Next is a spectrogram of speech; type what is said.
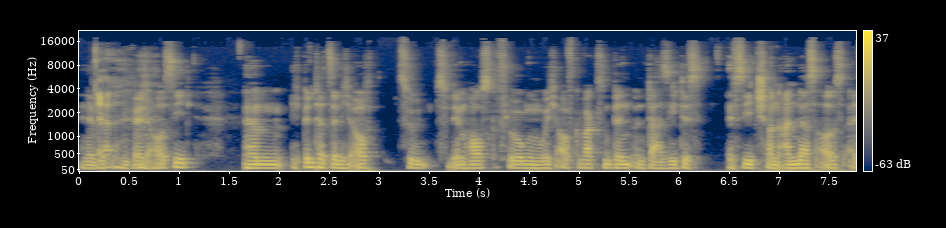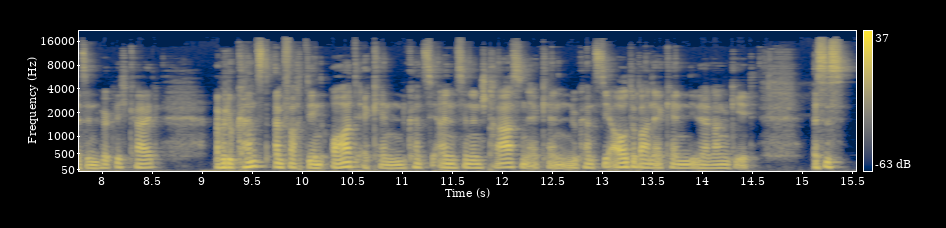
in der wirklichen ja. Welt aussieht. Ähm, ich bin tatsächlich auch zu, zu dem Haus geflogen, wo ich aufgewachsen bin, und da sieht es, es sieht schon anders aus als in Wirklichkeit. Aber du kannst einfach den Ort erkennen, du kannst die einzelnen Straßen erkennen, du kannst die Autobahn erkennen, die da lang geht. Es ist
